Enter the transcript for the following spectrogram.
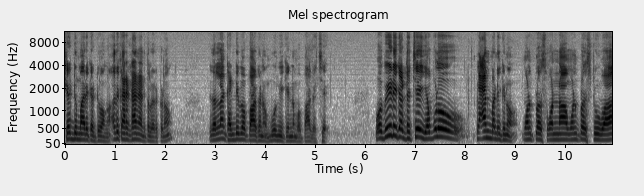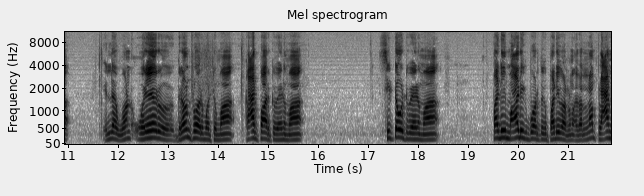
ஷெட்டு மாதிரி கட்டுவாங்க. அது கரெக்டான இடத்துல இருக்கணும். இதெல்லாம் கண்டிப்பாக பார்க்கணும். பூமிக்கு நம்ம பார்க்கச்சு. இப்போ வீடு கட்டச்சு. எவ்வளோ பிளான் பண்ணிக்கணும். ஒன் ப்ளஸ் ஒன்னா ஒன் ப்ளஸ் டூவா இல்லை ஒன் ஒரே ஒரு கிரவுண்ட் ஃப்ளோர் மட்டுமா? கார் பார்க் வேணுமா? சிட் அவுட் வேணுமா? படி மாடிக்கு போகிறதுக்கு படி வரணுமா? இதெல்லாம் பிளான்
